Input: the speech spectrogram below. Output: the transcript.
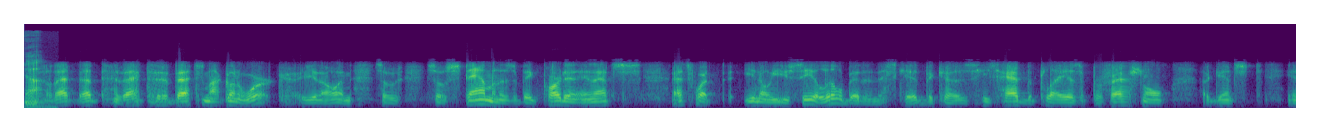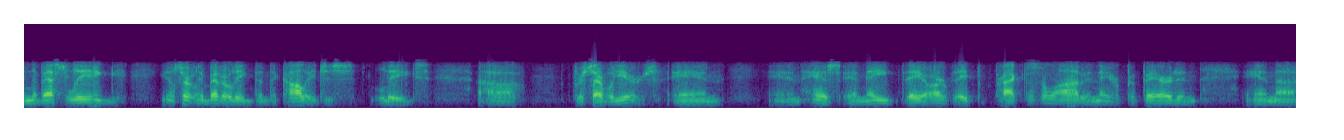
Yeah. Know, that that that uh, that's not going to work, you know, and so so stamina is a big part, and, and that's that's what you know you see a little bit in this kid because he's had to play as a professional against in the best league, you know, certainly better league than the colleges leagues uh, for several years, and and has and they they are they practice a lot and they are prepared and and uh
